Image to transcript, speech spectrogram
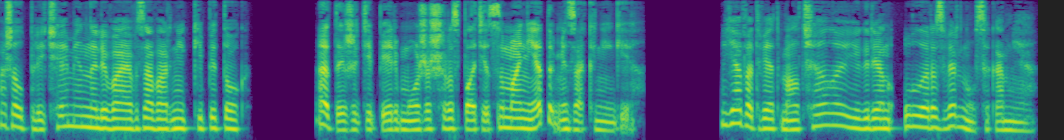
пожал плечами, наливая в заварник кипяток. «А ты же теперь можешь расплатиться монетами за книги». Я в ответ молчала, и Грен Ула развернулся ко мне.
